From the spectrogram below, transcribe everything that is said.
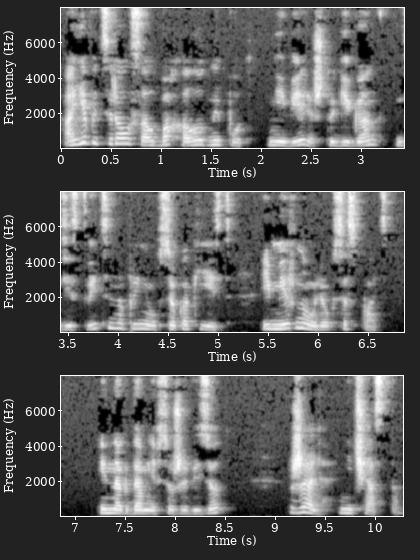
а я вытирал с лба холодный пот, не веря, что гигант действительно принял все как есть и мирно улегся спать. Иногда мне все же везет. Жаль, нечасто.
